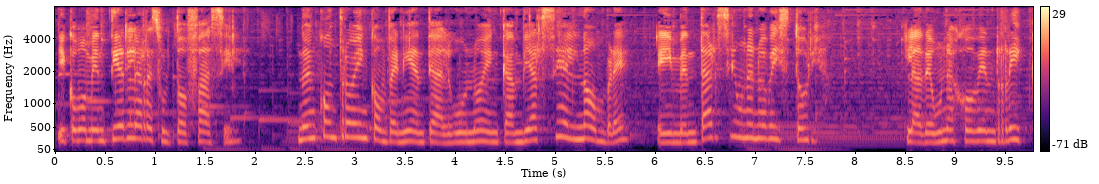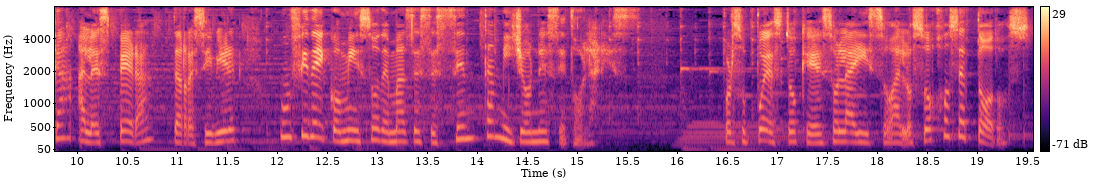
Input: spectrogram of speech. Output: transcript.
Y como mentir le resultó fácil, no encontró inconveniente alguno en cambiarse el nombre e inventarse una nueva historia, la de una joven rica a la espera de recibir un fideicomiso de más de 60 millones de dólares. Por supuesto que eso la hizo a los ojos de todos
